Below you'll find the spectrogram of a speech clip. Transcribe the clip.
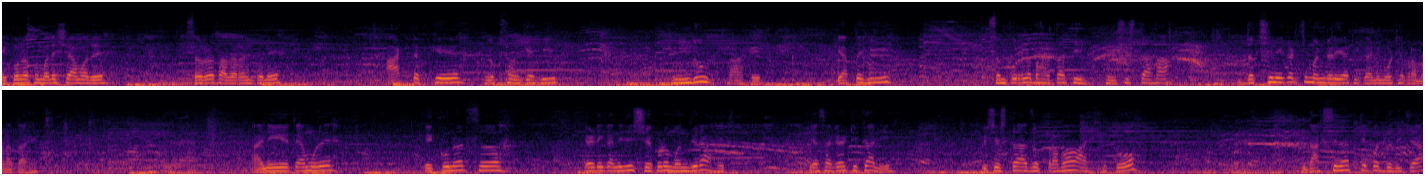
एकूणच मलेशियामध्ये सर्वसाधारणपणे आठ टक्के लोकसंख्या ही हिंदू आहे. यातही संपूर्ण भारतातील विशेषतः दक्षिणेकडची मंडळी या ठिकाणी मोठ्या प्रमाणात आहेत. आणि त्यामुळे एकूणच या ठिकाणी जी शेकडो मंदिरं आहेत या सगळ्या ठिकाणी विशेषतः जो प्रभाव आहे तो दाक्षिणात्य पद्धतीच्या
